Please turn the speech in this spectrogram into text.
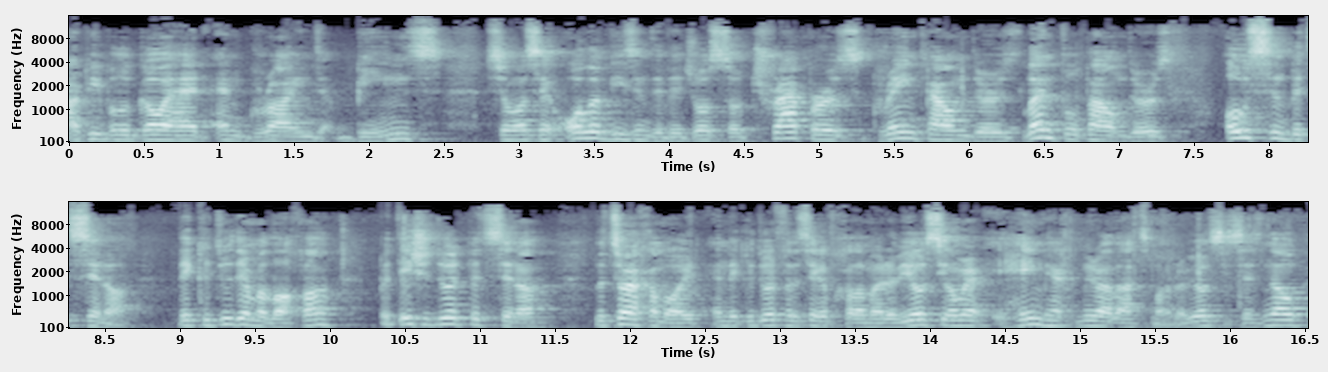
are people who go ahead and grind beans. So I'll say all of these individuals, so trappers, grain pounders, lentil pounders, osin bitsina, they could do their malacha, but they should do it bitsina, and they could do it for the sake of chalamoid. Rabbi Yossi Omer, heim. Rabbi Yossi says, no,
